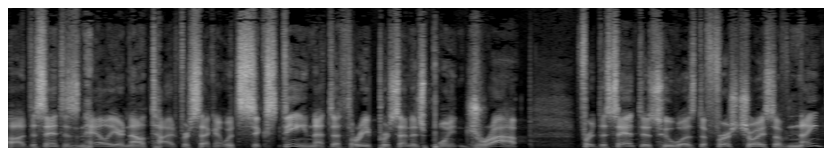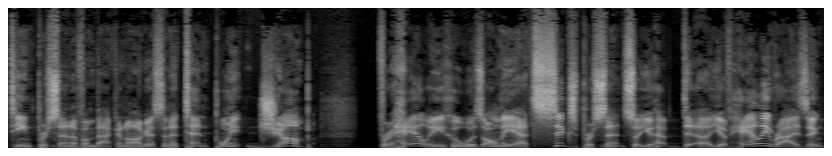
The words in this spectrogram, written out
Uh, DeSantis and Haley are now tied for second with 16. That's a three percentage point drop for DeSantis, who was the first choice of 19% of them back in August, and a 10 point jump for Haley, who was only at 6%. So you have uh, you have Haley rising,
